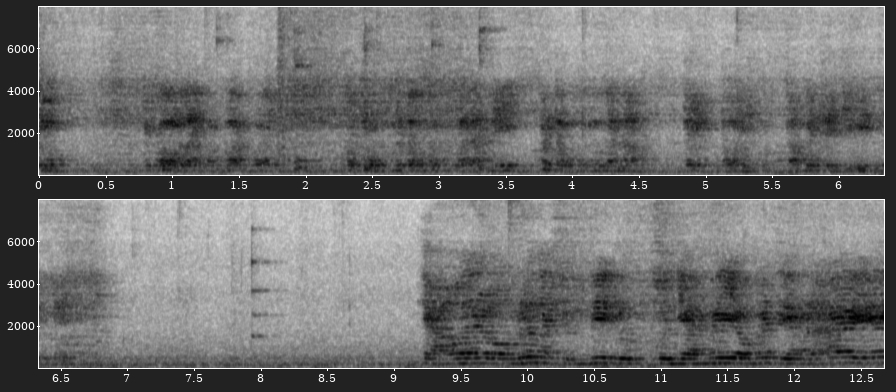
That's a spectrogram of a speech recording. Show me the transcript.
จบแล้วก็ไล่กลับบ้านไปก็จบไม่ต้องถึงขนาดนี้ไม่ต้องถึงขนาดเตะต่อยทำให้เสียชีวิตอย่างนี้ จะเอาให้ลงเรื่องมาถึงที่ดูคุณยายไม่ยอมไม่เสียแล้วไอ้ไอ้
